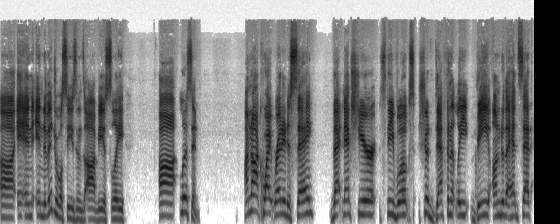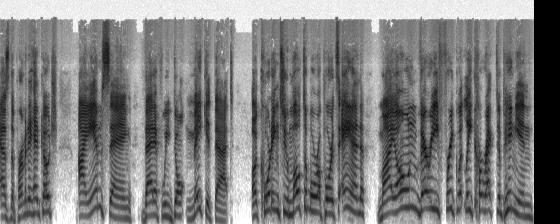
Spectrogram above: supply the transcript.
uh, in individual seasons, obviously. Uh, listen, I'm not quite ready to say that next year Steve Wilks should definitely be under the headset as the permanent head coach. I am saying that if we don't make it that, according to multiple reports and my own very frequently correct opinion,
